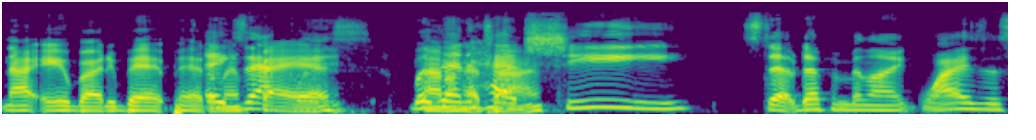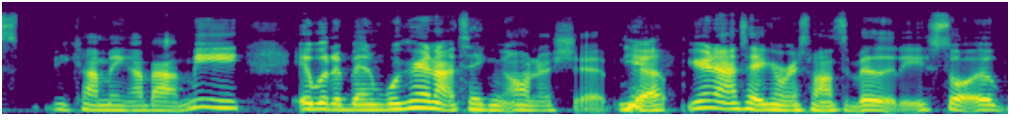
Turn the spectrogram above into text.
not everybody backpedaling Exactly. fast. but I then had time. she stepped up and been like, "Why is this becoming about me?" It would have been, "Well, you're not taking ownership. Yeah. You're not taking responsibility." So it,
